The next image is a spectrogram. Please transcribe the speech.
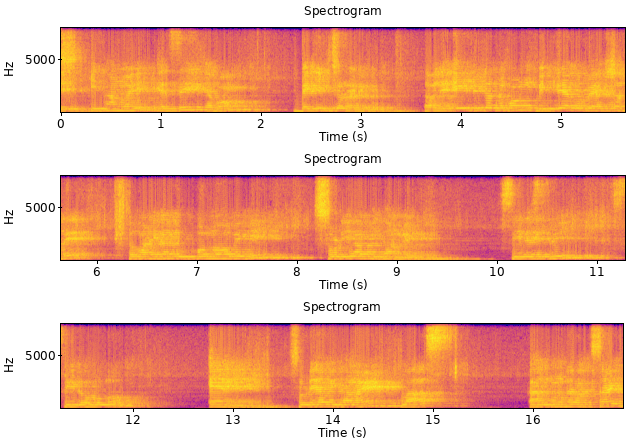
H ethanoic acid এবং বেকিং সোডা নেব। তাহলে এই দুটো যখন বিক্রিয়া করবে একসাথে, তখন এখানে উৎপন্ন হবে কি? Sodium ethanoate CH3 C double N. Sodium ethanoate plus carbon dioxide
